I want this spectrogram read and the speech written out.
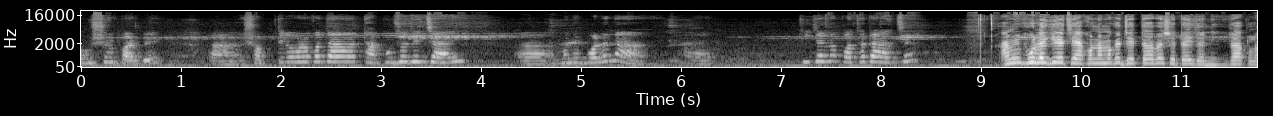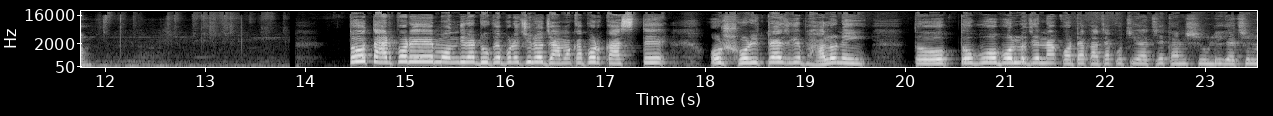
অবশ্যই পারবে। সব থেকে বড় কথা ঠাকুর যদি চাই মানে বলে না কি যেন কথাটা আছে? আমি ভুলে গিয়েছি, এখন আমাকে যেতে হবে সেটাই জানি, রাখলাম। তো তারপরে মন্দিরা ঢুকে পড়েছিল জামা কাপড় কাচতে, ওর শরীরটা আজকে ভালো নেই। তো তবুও বলল যে, না, কটা কাচাকুচি আছে, কারণ শিউলি গেছিল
